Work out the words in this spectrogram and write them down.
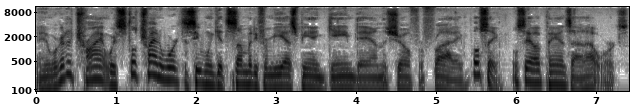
And we're going to try, we're still trying to work to see when we get somebody from ESPN Game Day on the show for Friday. We'll see. We'll see how it pans out, how it works.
